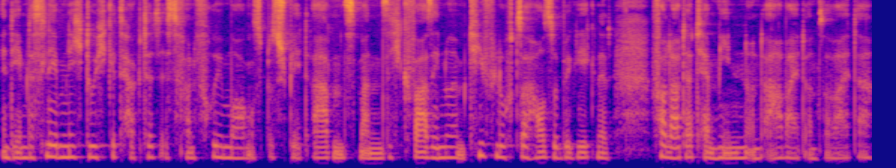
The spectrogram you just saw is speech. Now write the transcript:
in dem das Leben nicht durchgetaktet ist von frühmorgens bis spät abends, man sich quasi nur im Tiefflucht zu Hause begegnet, vor lauter Terminen und Arbeit und so weiter.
